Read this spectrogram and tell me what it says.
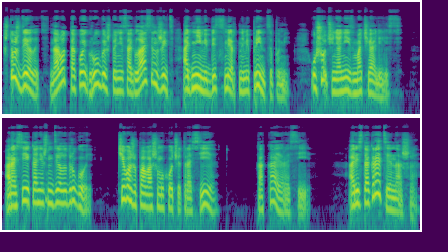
Что ж делать? Народ такой грубый, что не согласен жить одними бессмертными принципами. Уж очень они измочалились. А Россия, конечно, дело другое. Чего же, по-вашему, хочет Россия? Какая Россия? Аристократия наша.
